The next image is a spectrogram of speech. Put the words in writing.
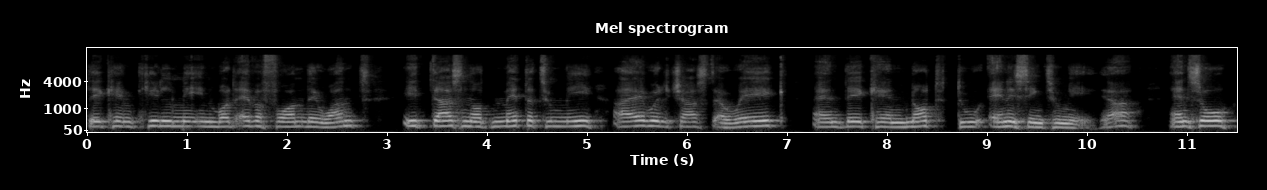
They can kill me in whatever form they want. It does not matter to me. I will just awake and they cannot do anything to me. Yeah. And so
